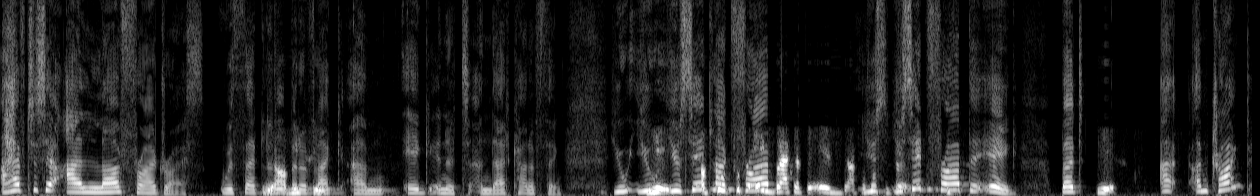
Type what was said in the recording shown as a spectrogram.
I have to say, I love fried rice with that little me bit of too. like um, egg in it and that kind of thing. You you Yes. you said like fry back at the end. You, you said fry up the egg, but yes. I, I'm trying. To,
